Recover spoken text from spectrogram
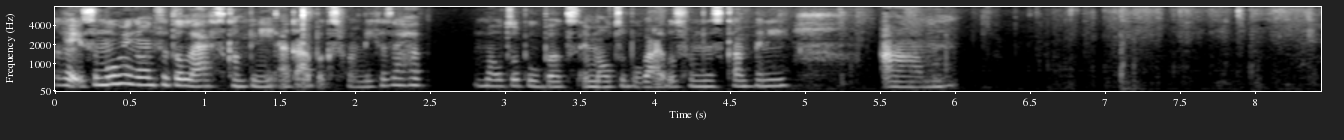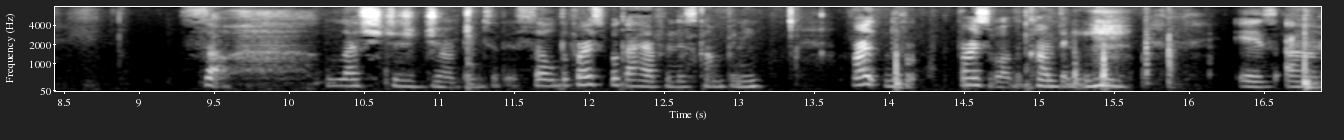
Okay, so moving on to the last company I got books from because I have multiple books and multiple Bibles from this company. Um, so let's just jump into this. So the first book I have from this company first, first of all, the company is um,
